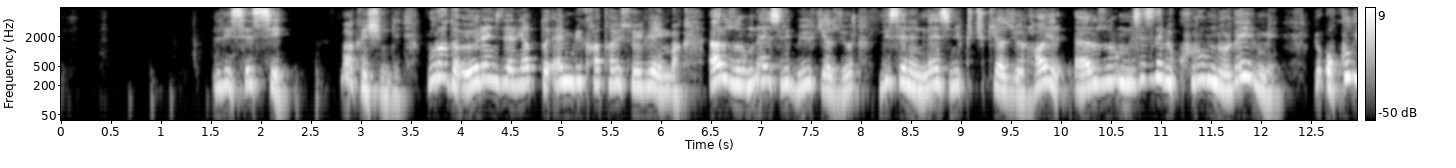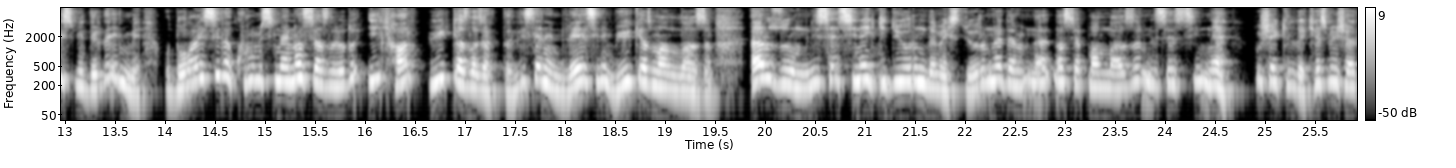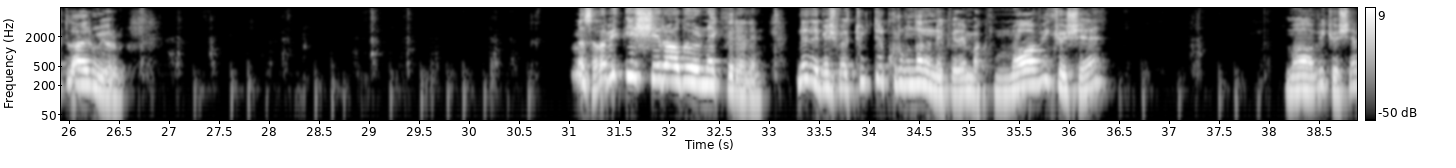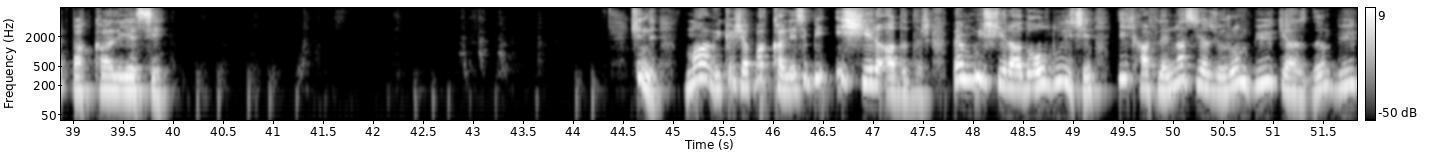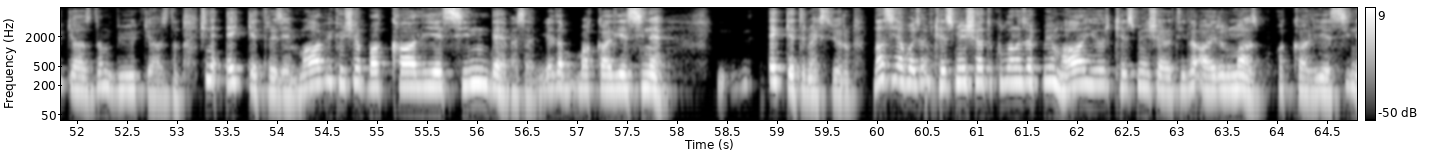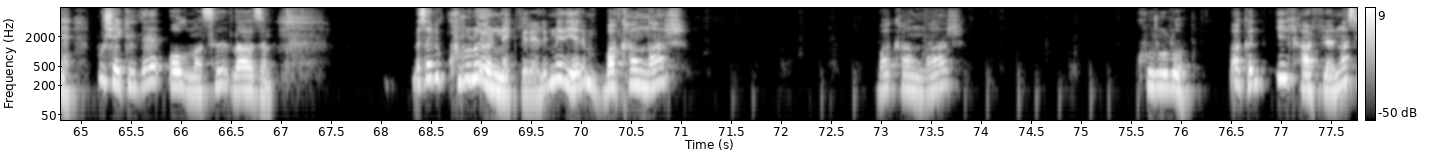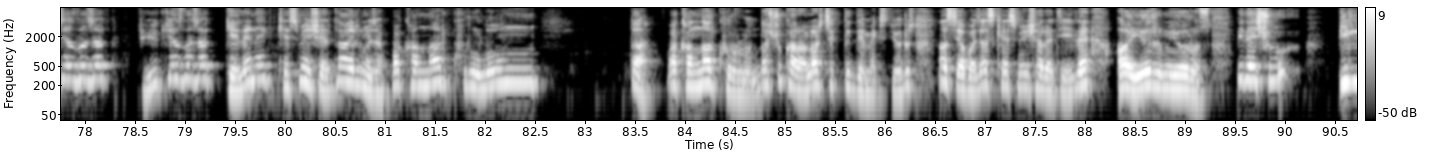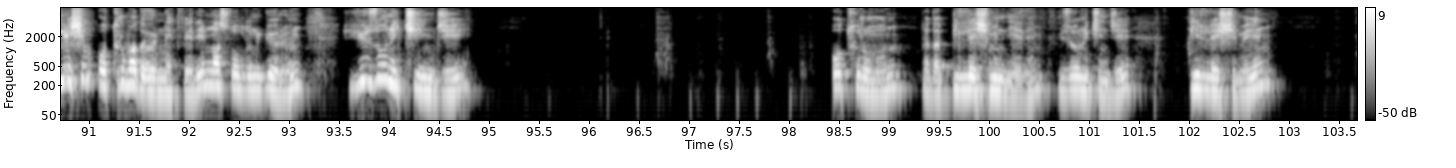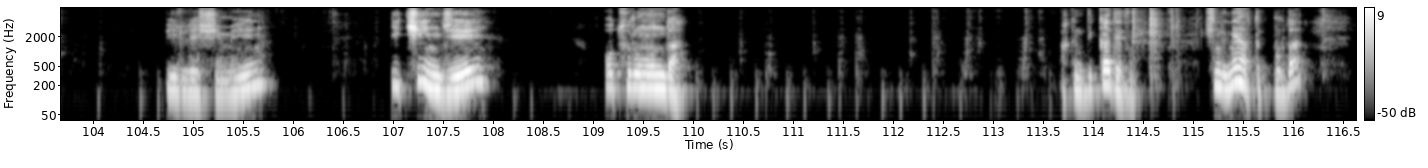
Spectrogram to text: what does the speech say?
Lisesi. Bakın şimdi burada öğrencilerin yaptığı en büyük hatayı söyleyeyim. Bak Erzurum'un E'sini büyük yazıyor. Lisenin L'sini küçük yazıyor. Hayır Erzurum Lisesi de bir kurumdur değil mi? Bir okul ismidir değil mi? Dolayısıyla kurum isimleri nasıl yazılıyordu? İlk harf büyük yazılacaktı. Lisenin L'sini büyük yazman lazım. Erzurum Lisesi'ne gidiyorum demek istiyorum. Ne, dem ne nasıl yapmam lazım? Lisesi ne? Bu şekilde kesme işaretiyle ayırmıyorum. Mesela bir iş yeri adı örnek verelim. Ne demiş? Bak Türk Dil Kurumu'ndan örnek verelim. Bak mavi köşe mavi köşe bakkaliyesi. Şimdi mavi köşe bakkaliyesi bir iş yeri adıdır. Ben bu iş yeri adı olduğu için ilk harfleri nasıl yazıyorum? Büyük yazdım, büyük yazdım, büyük yazdım. Şimdi ek getireceğim. Mavi köşe bakkaliyesinde mesela ya da bakkaliyesine ek getirmek istiyorum. Nasıl yapacağım? Kesme işareti kullanacak mıyım? Hayır, kesme işaretiyle ayrılmaz. Bakkaliyesine. Bu şekilde olması lazım. Mesela bir kurulu örnek verelim. Ne diyelim? Bakanlar Bakanlar Kurulu. Bakın ilk harfler nasıl yazılacak? Büyük yazılacak. Gelenek kesme işaretiyle ayrılmayacak. Bakanlar Kurulu'nda. Bakanlar Kurulu'nda şu kararlar çıktı demek istiyoruz. Nasıl yapacağız? Kesme işaretiyle ayırmıyoruz. Bir de şu birleşim oturuma da örnek vereyim. Nasıl olduğunu görün. 112. oturumun ya da birleşimin diyelim 112. birleşimin birleşimin ikinci oturumunda bakın dikkat edin. Şimdi ne yaptık burada?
